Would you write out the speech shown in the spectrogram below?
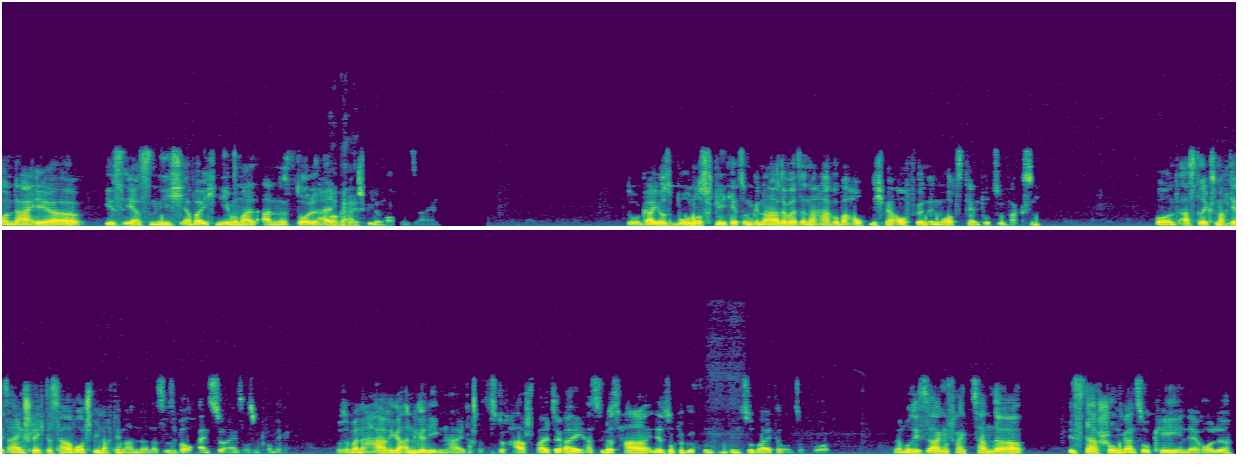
Von daher ist er es nicht, aber ich nehme mal an, es soll halt okay. eine Anspielung auf ihn sein. So, Gaius Bonus fleht jetzt um Gnade, weil seine Haare überhaupt nicht mehr aufhören, in Mordstempo zu wachsen. Und Asterix macht jetzt ein schlechtes Haarwortspiel nach dem anderen. Das ist aber auch eins zu eins aus dem Comic. Das ist aber eine haarige Angelegenheit. Ach, das ist doch Haarspalterei. Hast du das Haar in der Suppe gefunden und so weiter und so fort. da muss ich sagen, Frank Zander ist da schon ganz okay in der Rolle.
